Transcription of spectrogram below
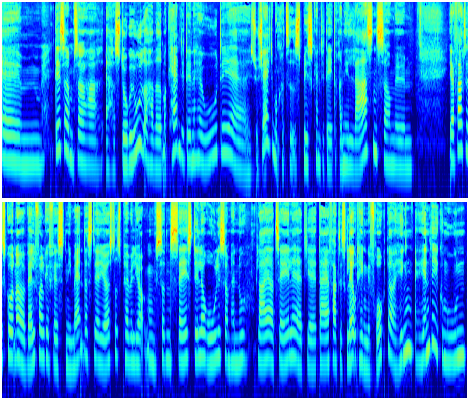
Øhm, det, som så har, har stukket ud og har været markant i denne her uge, det er Socialdemokratiets spidskandidat René Larsen, som øh, Ja, faktisk under valgfolkefesten i mandags der i Ørstedspavillonen, sådan sagde stille og roligt, som han nu plejer at tale, at ja, der er faktisk lavt hængende frugter at hente i kommunen,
